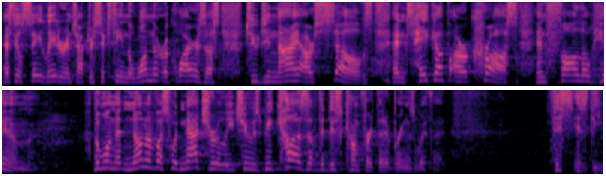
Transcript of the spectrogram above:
as he'll say later in chapter 16, the one that requires us to deny ourselves and take up our cross and follow him. The one that none of us would naturally choose because of the discomfort that it brings with it. This is the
